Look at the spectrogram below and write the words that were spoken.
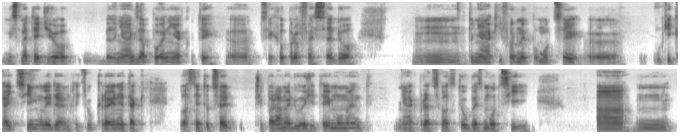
my jsme teď že byli nějak zapojeni jako ty eh, psychoprofese do, mm, do nějaké formy pomoci utíkajícím lidem teď z Ukrajiny, tak vlastně to, co je, připadá mi důležitý moment, nějak pracovat s tou bezmocí a mm,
